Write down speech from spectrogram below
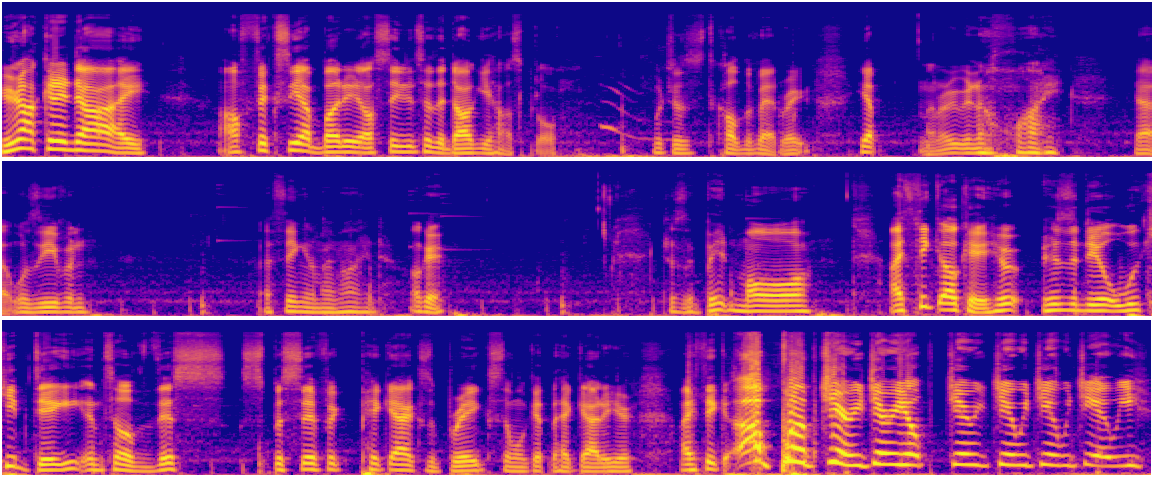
You're not gonna die. I'll fix you up, buddy. I'll send you to the doggy hospital. Which is called the vet, right? Yep. I don't even know why that was even a thing in my mind. Okay. Just a bit more. I think, okay, here, here's the deal. We'll keep digging until this specific pickaxe breaks and we'll get the heck out of here. I think, oh, Jerry, Jerry, help, Jerry, Jerry, Jerry, Jerry.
